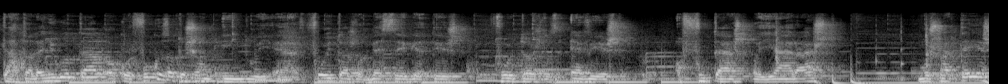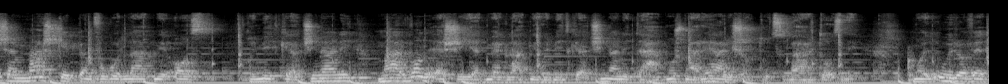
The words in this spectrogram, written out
Tehát ha lenyugodtál, akkor fokozatosan indulj el, folytasd a beszélgetést, folytasd az evést, a futást, a járást. Most már teljesen másképpen fogod látni azt, hogy mit kell csinálni, már van esélyed meglátni, hogy mit kell csinálni, tehát most már reálisan tudsz változni. Majd újra vedd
